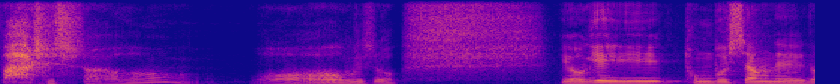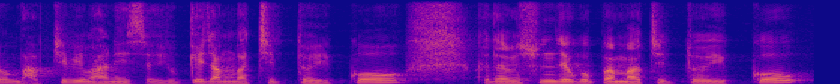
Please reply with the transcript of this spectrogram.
맛있어요. 오, 그래서 여기 이 동부시장 내에도 맛집이 많이 있어요. 육개장 맛집도 있고, 그 다음에 순대국밥 맛집도 있고,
